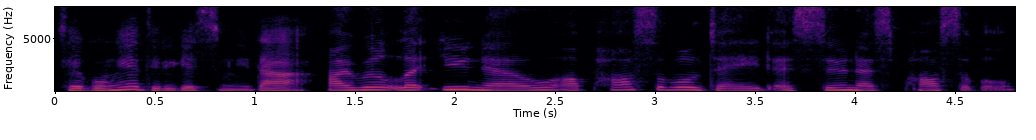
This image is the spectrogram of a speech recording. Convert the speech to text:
제공해 드리겠습니다. I will let you know a possible date as soon as possible.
